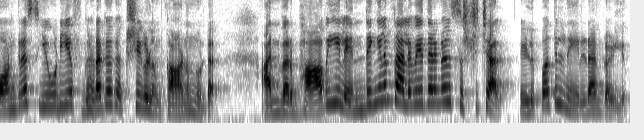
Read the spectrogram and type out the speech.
കോൺഗ്രസ് യു ഡി എഫ് ഘടകകക്ഷികളും കാണുന്നുണ്ട്. അൻവർ ഭാവിയിൽ എന്തെങ്കിലും തലവേദനകൾ സൃഷ്ടിച്ചാൽ എളുപ്പത്തിൽ നേരിടാൻ കഴിയും.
